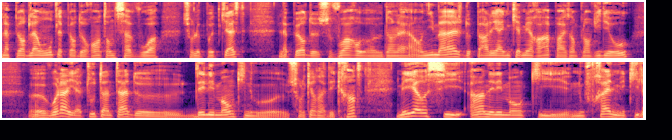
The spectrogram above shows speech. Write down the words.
La peur de la honte, la peur de entendre sa voix sur le podcast, la peur de se voir euh, en image, de parler à une caméra, par exemple en vidéo, euh, voilà, il y a tout un tas de d'éléments qui nous euh, sur lesquels on a des craintes, mais il y a aussi un élément qui nous freine, mais qui,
